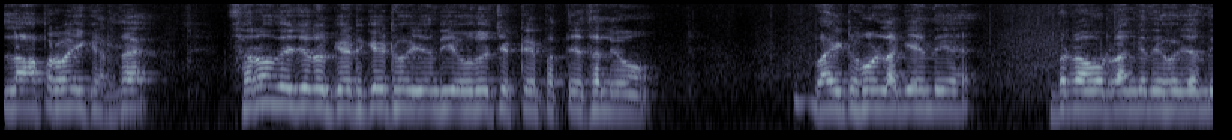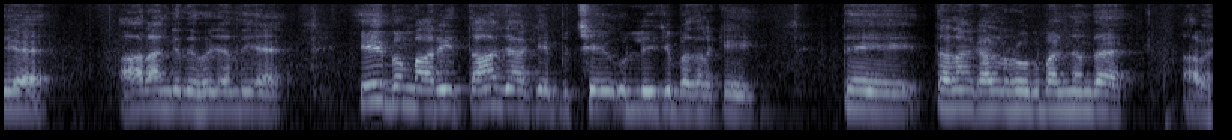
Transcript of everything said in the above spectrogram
ਲਾਪਰਵਾਹੀ ਕਰਦਾ ਹੈ। ਸਰੋਂ ਦੇ ਜਦੋਂ ਗਿੱਟ-ਗਿੱਟ ਹੋ ਜਾਂਦੀ ਹੈ, ਉਦੋਂ ਚਿੱਟੇ ਪੱਤੇ ਥੱਲਿਓਂ ਵਾਈਟ ਹੋਣ ਲੱਗ ਜਾਂਦੇ ਆ ਬਰਾਊਨ ਰੰਗ ਦੇ ਹੋ ਜਾਂਦੇ ਆ ਆ ਰੰਗ ਦੇ ਹੋ ਜਾਂਦੇ ਆ ਇਹ ਬਿਮਾਰੀ ਤਾਂ ਜਾ ਕੇ ਪਿੱਛੇ ਉੱਲੀ 'ਚ ਬਦਲ ਕੇ ਤੇ ਤਣਾ ਗਲ ਰੋਗ ਬਣ ਜਾਂਦਾ ਆਵੇ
